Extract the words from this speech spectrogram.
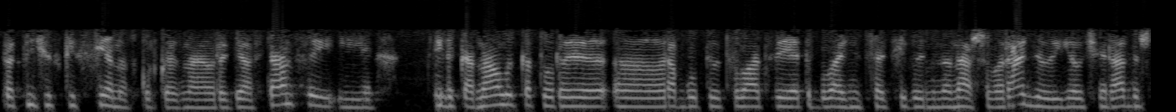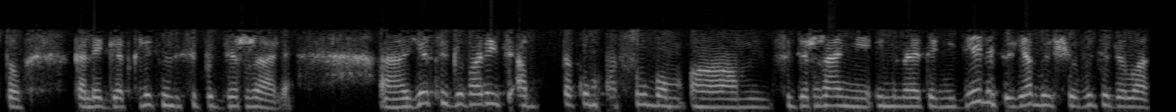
практически все, насколько я знаю, радиостанции и телеканалы, которые э, работают в Латвии. Это была инициатива именно нашего радио, и я очень рада, что коллеги откликнулись и поддержали. Э, если говорить об таком особом э, содержании именно этой недели, то я бы еще выделила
